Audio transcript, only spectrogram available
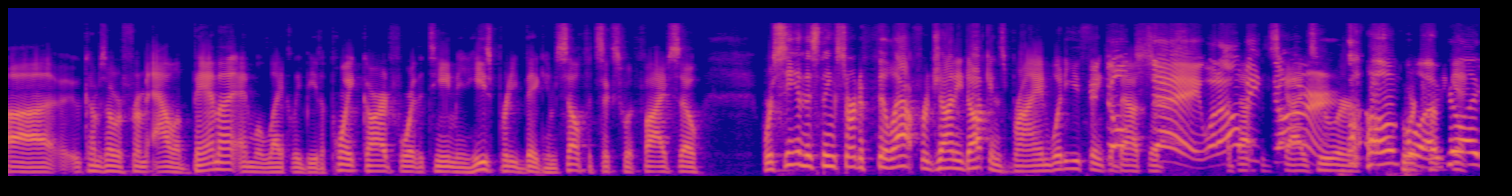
uh, who comes over from Alabama and will likely be the point guard for the team, and he's pretty big himself at six foot five. So we're seeing this thing sort of fill out for Johnny Dawkins. Brian, what do you think you about say? The, well, I'll about these darned. guys who are? Oh boy, I feel like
